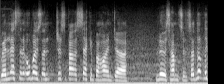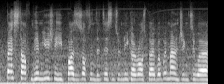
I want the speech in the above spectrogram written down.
we're less than, almost a, just about a second behind uh, Lewis Hamilton. So not the best start from him. Usually he buzzes off into the distance with Nico Rosberg, but we're managing to uh,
